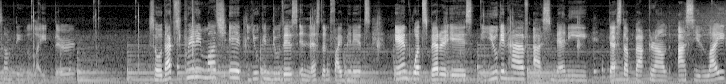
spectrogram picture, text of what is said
Something lighter. So that's pretty much it. You can do this in less than 5 minutes. And what's better is you can have as many desktop background as you like.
